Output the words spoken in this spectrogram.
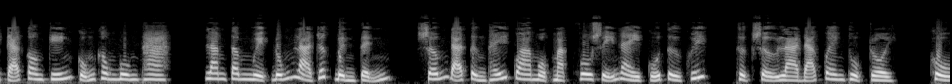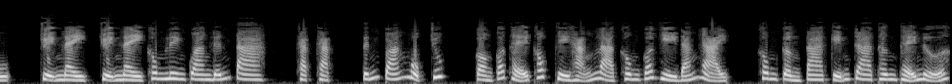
cả con kiến cũng không buông tha. Lam Tâm Nguyệt đúng là rất bình tĩnh, sớm đã từng thấy qua một mặt vô sĩ này của từ khuyết, thực sự là đã quen thuộc rồi. Khụ, chuyện này, chuyện này không liên quan đến ta, khặt khặt, tính toán một chút, còn có thể khóc thì hẳn là không có gì đáng ngại, không cần ta kiểm tra thân thể nữa.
